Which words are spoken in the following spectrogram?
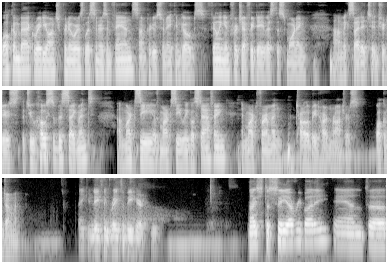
Welcome back, radio entrepreneurs, listeners, and fans. I'm producer Nathan Gobes, filling in for Jeffrey Davis this morning. I'm excited to introduce the two hosts of this segment, uh, Marc Z of Marc Z Legal Staffing and Mark Furman, Tarlow Breed Hart and Rodgers. Welcome, gentlemen. Thank you, Nathan. Great to be here. Nice to see everybody and uh,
